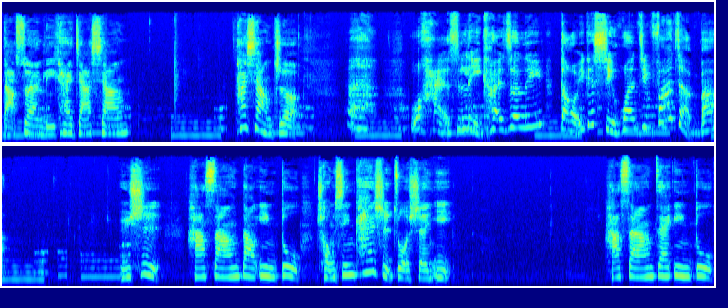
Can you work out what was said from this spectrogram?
打算离开家乡。他想着：“哎，我还是离开这里，到一个新环境发展吧。”于是。哈桑到印度重新开始做生意。哈桑在印度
